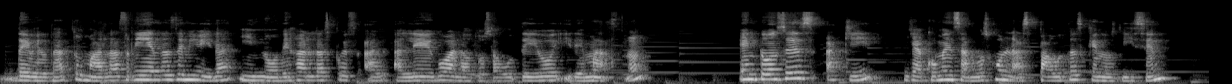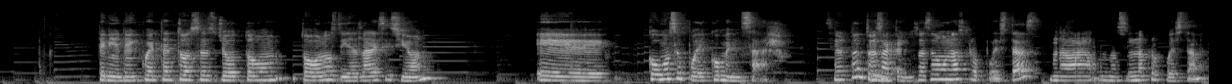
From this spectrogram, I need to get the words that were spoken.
de verdad tomar las riendas de mi vida y no dejarlas pues al, al ego, al autosaboteo y demás, ¿no? Entonces aquí ya comenzamos con las pautas que nos dicen, teniendo en cuenta entonces yo tomo todos los días la decisión eh, cómo se puede comenzar, ¿cierto? Entonces acá nos hacen unas propuestas, una, nos una propuesta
